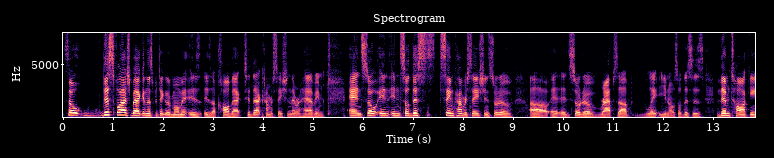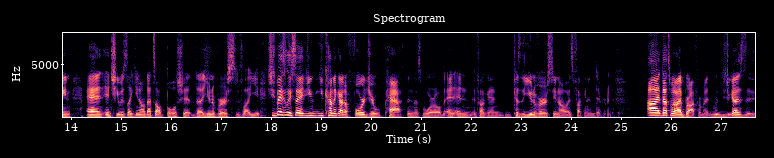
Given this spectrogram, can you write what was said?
so this flashback in this particular moment is is a callback to that conversation they were having, and so in in so this same conversation sort of uh it, it sort of wraps up late you know so this is them talking and and she was like you know that's all bullshit the universe is like she's basically saying you you kind of got to forge your path in this world and and fucking because the universe you know is fucking indifferent. I that's what I brought from it. Did you guys? uh,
